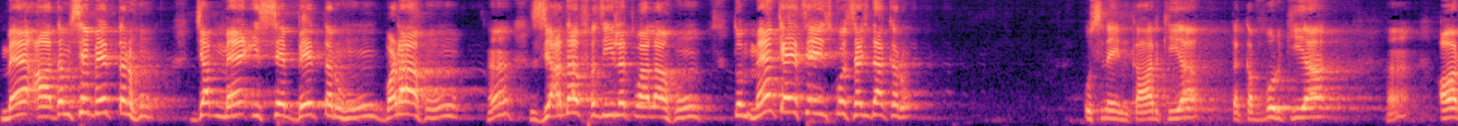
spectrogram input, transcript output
میں آدم سے بہتر ہوں۔ جب میں اس سے بہتر ہوں، بڑا ہوں ہاں، زیادہ فضیلت والا ہوں، تو میں کیسے اس کو سجدہ کروں؟ اس نے انکار کیا، تکبر کیا ہاں؟ اور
